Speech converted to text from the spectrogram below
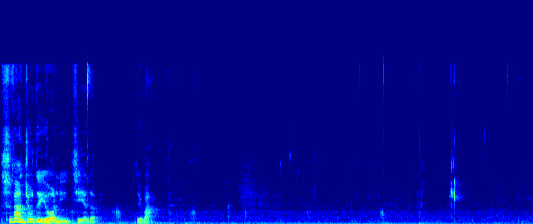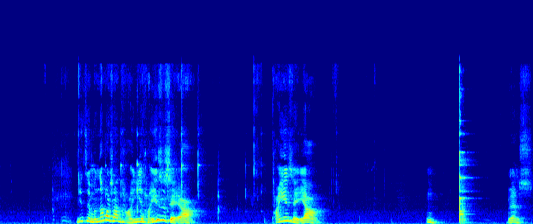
吃饭就得有礼节的，对吧？你怎么那么像唐毅？唐毅是谁啊？唐毅谁呀？嗯，不认识，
